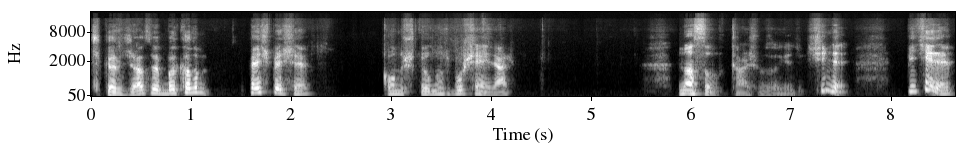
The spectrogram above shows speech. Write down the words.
çıkaracağız ve bakalım peş peşe konuştuğumuz bu şeyler nasıl karşımıza gelecek. Şimdi bir kere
